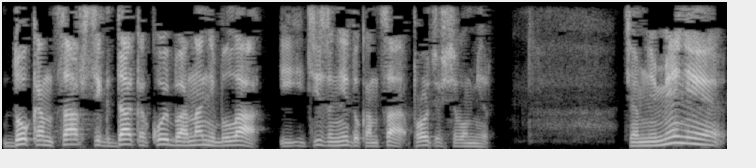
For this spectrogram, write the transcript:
до конца всегда, какой бы она ни была, и идти за ней до конца, против всего мира. Тем не менее,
